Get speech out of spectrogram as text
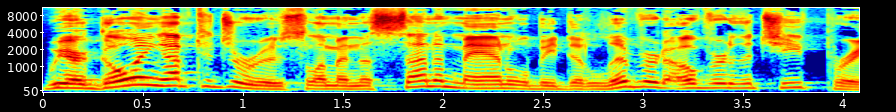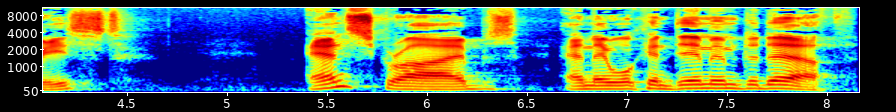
We are going up to Jerusalem, and the Son of Man will be delivered over to the chief priest and scribes, and they will condemn him to death.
